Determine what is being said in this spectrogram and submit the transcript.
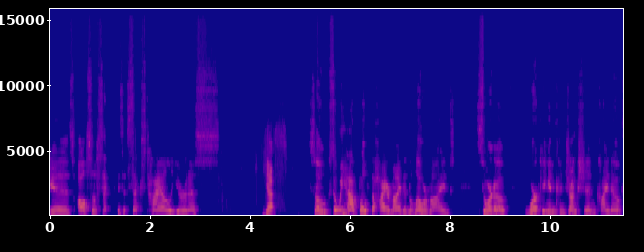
is also sec- is it sextile Uranus? yes, So so we have both the higher mind and the lower mind sort of working in conjunction, kind of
